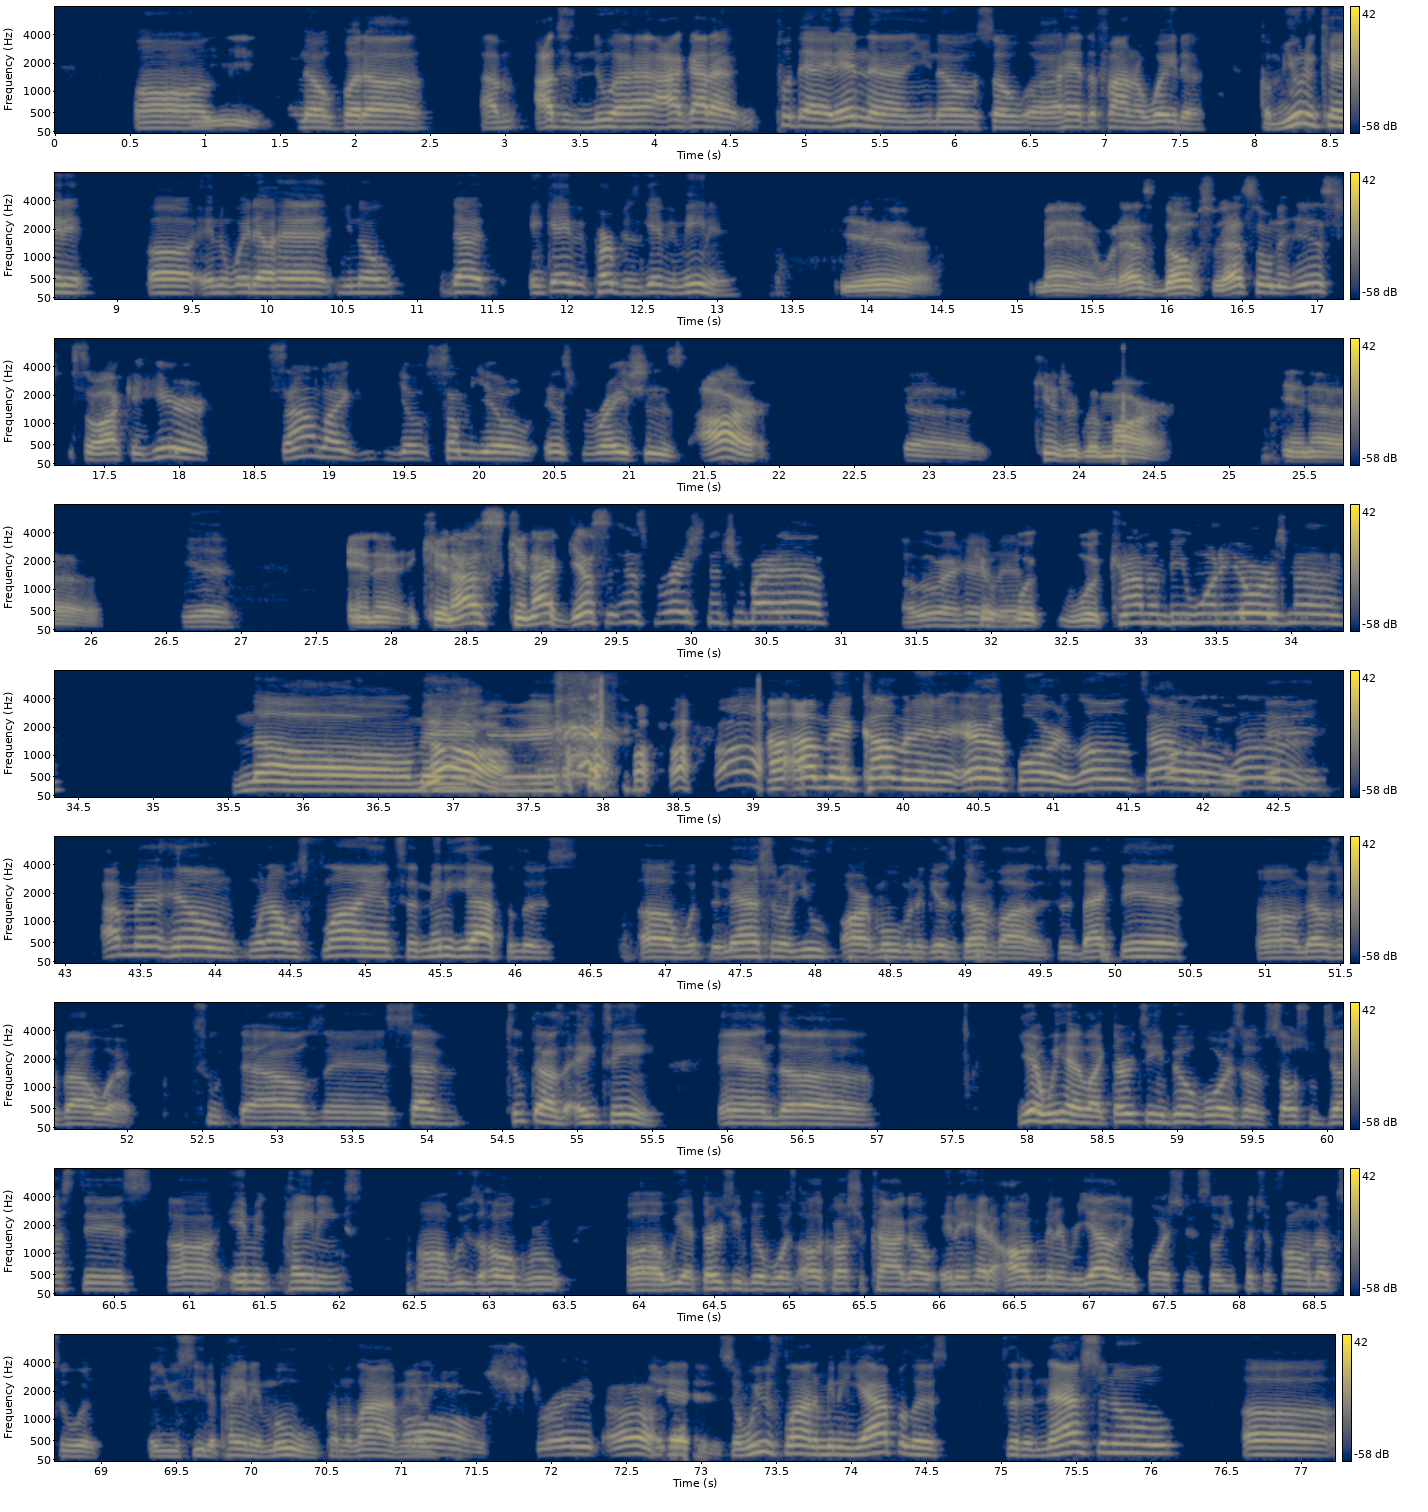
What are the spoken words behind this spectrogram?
Um, mm-hmm. you know, but uh, I I just knew I, I gotta put that in there, you know. So uh, I had to find a way to communicate it uh in a way that had, you know, that it gave it purpose, gave it meaning. Yeah, man. Well, that's dope. So that's on the ins. So I can hear. Sound like your some of your inspirations are uh Kendrick Lamar and uh yeah and uh, can I can I guess an inspiration that you might have? Oh, go right here, man. Would would Common be one of yours, man? No, man. No. I, I, met Common in the airport a long time oh, ago. I met him when I was flying to Minneapolis uh, with the National Youth Art Movement Against Gun Violence. So back then, um, that was about what 2007, 2018, and uh, yeah, we had like 13 billboards of social justice, uh, image paintings. Um, we was a whole group. Uh, we had 13 billboards all across Chicago, and it had an augmented reality portion. So you put your phone up to it, and you see the painting move, come alive. And everything. Oh, straight up. Yeah. So we was flying to Minneapolis to the National uh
